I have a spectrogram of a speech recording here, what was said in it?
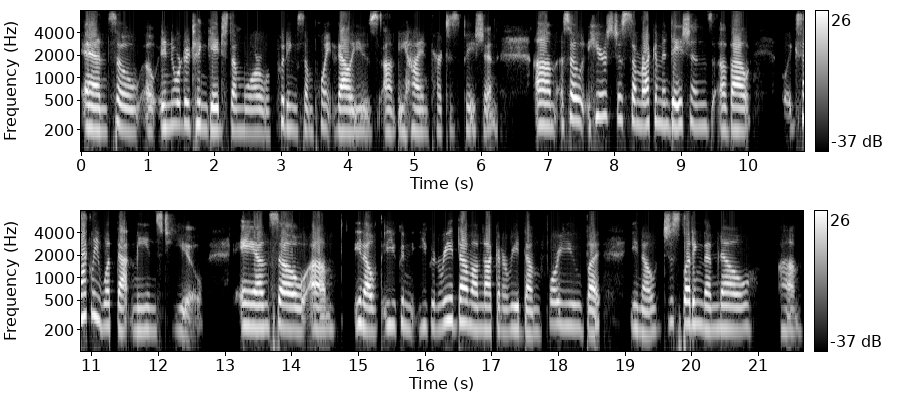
And so uh, in order to engage them more, we're putting some point values uh, behind participation. Um, so here's just some recommendations about exactly what that means to you. And so, um, you know, you can you can read them. I'm not going to read them for you, but you know, just letting them know um,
